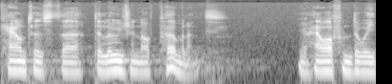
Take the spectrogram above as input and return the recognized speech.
counters the delusion of permanence. You know, how often do we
